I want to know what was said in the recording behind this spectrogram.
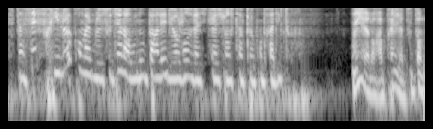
C'est assez frileux quand même le soutien. Alors vous nous parlez d'urgence de la situation, c'est un peu contradictoire. Oui, alors après, il y a tout un,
